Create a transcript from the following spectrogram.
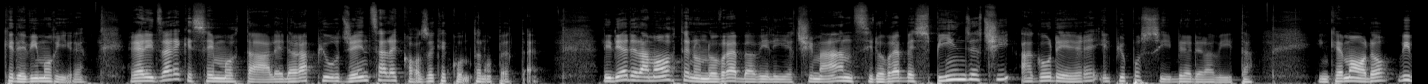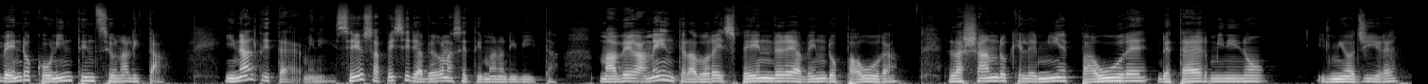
che devi morire. Realizzare che sei immortale darà più urgenza alle cose che contano per te. L'idea della morte non dovrebbe avvilirci, ma anzi dovrebbe spingerci a godere il più possibile della vita. In che modo? Vivendo con intenzionalità. In altri termini, se io sapessi di avere una settimana di vita, ma veramente la vorrei spendere avendo paura, lasciando che le mie paure determinino il mio agire?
